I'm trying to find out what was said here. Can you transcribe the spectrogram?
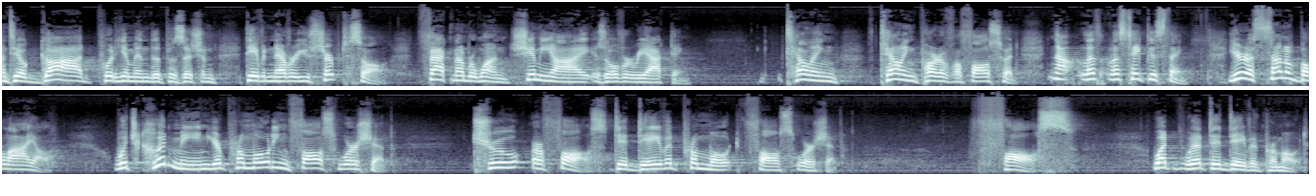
until God put him in the position. David never usurped Saul. Fact number one Shimei is overreacting, telling, telling part of a falsehood. Now, let's, let's take this thing. You're a son of Belial which could mean you're promoting false worship. True or false? Did David promote false worship? False. What, what did David promote?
